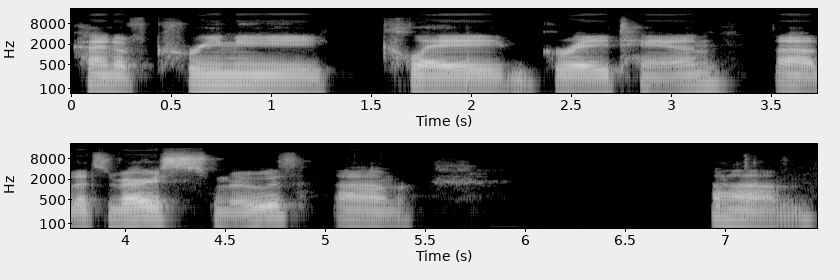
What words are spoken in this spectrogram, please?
kind of creamy clay gray tan uh, that's very smooth um, um,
